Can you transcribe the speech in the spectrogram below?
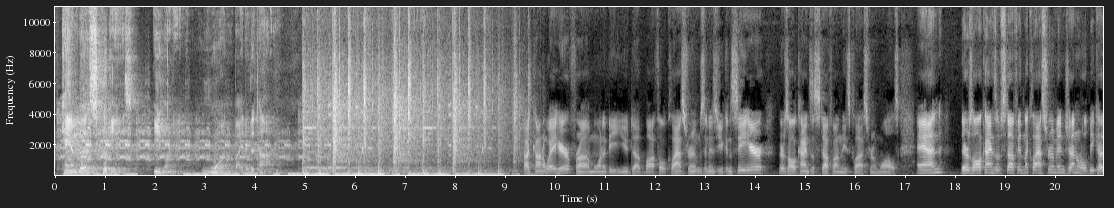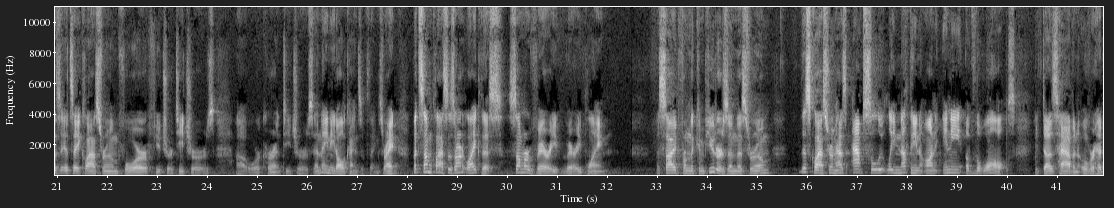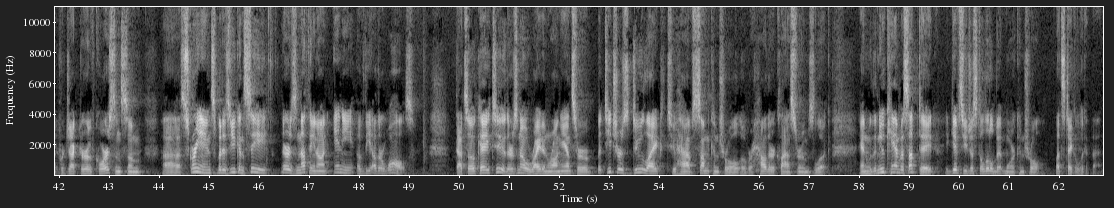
Canvas Cookies, e-learning, one bite at a time. Todd Conaway here from one of the UW Bothell classrooms. And as you can see here, there's all kinds of stuff on these classroom walls. And there's all kinds of stuff in the classroom in general because it's a classroom for future teachers uh, or current teachers. And they need all kinds of things, right? But some classes aren't like this. Some are very, very plain. Aside from the computers in this room, this classroom has absolutely nothing on any of the walls. It does have an overhead projector, of course, and some uh, screens, but as you can see, there is nothing on any of the other walls. That's okay too. There's no right and wrong answer, but teachers do like to have some control over how their classrooms look. And with the new Canvas update, it gives you just a little bit more control. Let's take a look at that.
